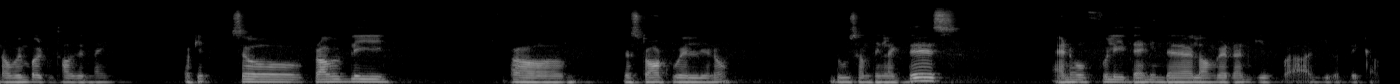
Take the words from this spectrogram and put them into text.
November 2009 okay? So probably the stock will you know do something like this and hopefully then in the longer run give uh, give a breakout.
